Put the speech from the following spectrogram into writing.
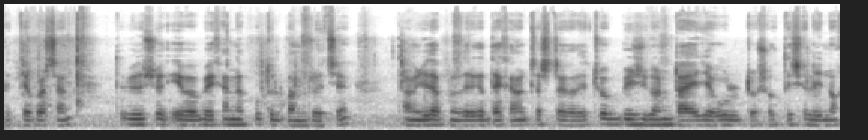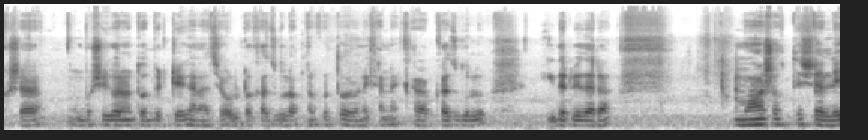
দেখতে পাচ্ছেন। তো দর্শক, এভাবে এখানে পুতুল পান রয়েছে। আমি যদি আপনাদেরকে দেখানোর চেষ্টা করি, চব্বিশ ঘন্টায় যে উল্টো শক্তিশালী নকশা, বশীকরণ তদবিরটি এখানে আছে, উল্টো কাজগুলো আপনার করতে পারবেন এখানে, খারাপ কাজগুলো ইদারি দ্বারা মহাশক্তিশালী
